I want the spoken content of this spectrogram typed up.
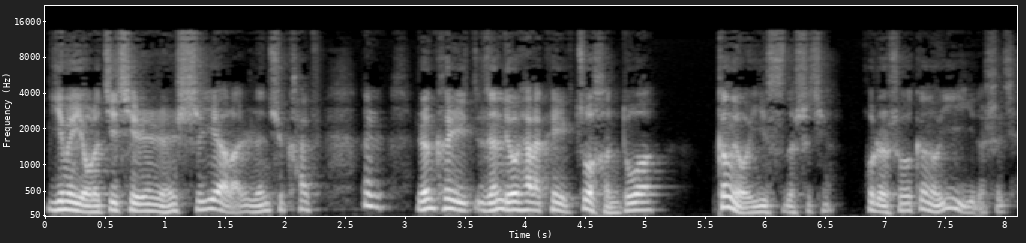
因为有了机器人，人失业了，人去开，那人可以人留下来可以做很多更有意思的事情，或者说更有意义的事情。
